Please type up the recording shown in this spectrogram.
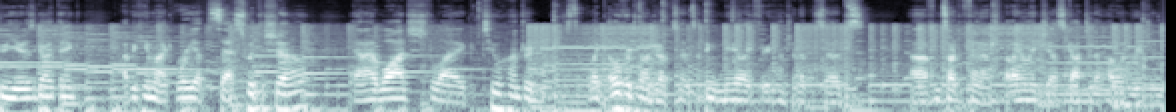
two years ago I think, I became like really obsessed with the show. And I watched like 200, like over 200 episodes, I think nearly 300 episodes uh, from start to finish, but I only just got to the Hoenn region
